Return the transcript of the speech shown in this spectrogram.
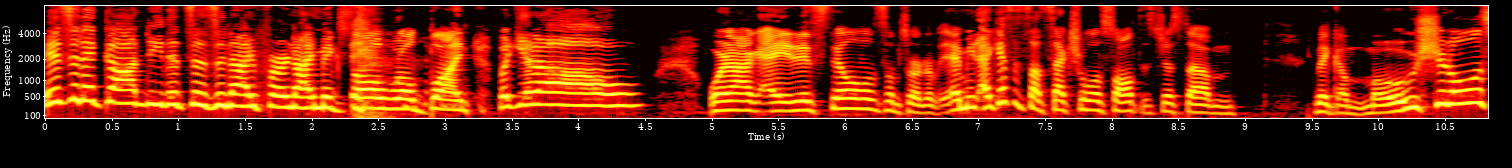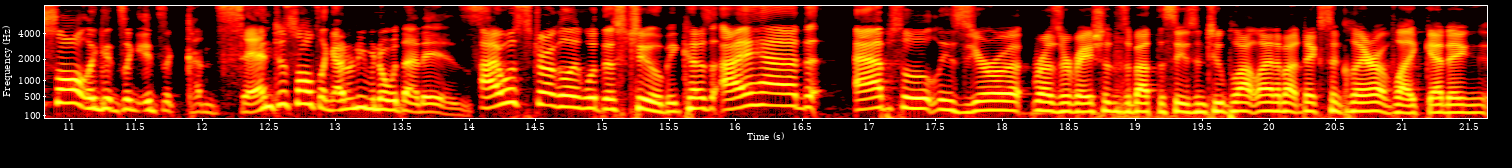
isn't it Gandhi that says an eye for an eye makes the whole world blind? But you know, we're not. It is still some sort of. I mean, I guess it's not sexual assault. It's just um like emotional assault? Like it's like it's a consent assault? Like i don't even know what that is. I was struggling with this too because I had absolutely zero reservations about the season two plotline about Nick St. Clair of like getting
